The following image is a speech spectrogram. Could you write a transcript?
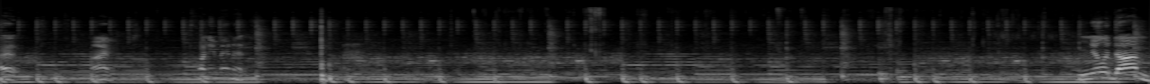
eight, nine, 20 minutes. I'm nearly done.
